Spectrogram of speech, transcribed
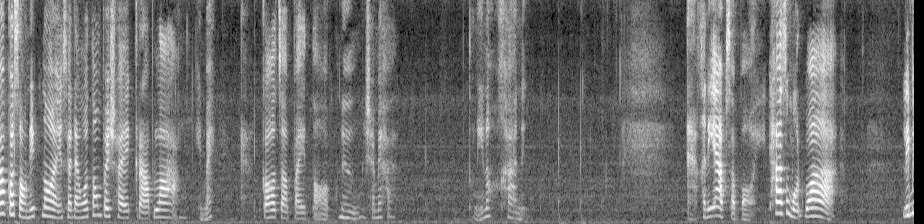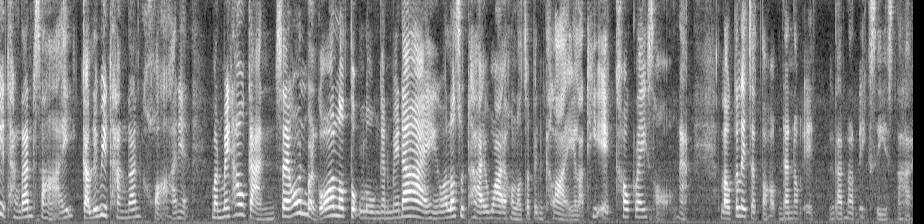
มากกว่า 2 นิดหน่อย แสดงว่าต้องไปใช้กราฟล่างเห็นไหม ก็จะไปตอบ 1 ใช่ไหมคะ ตรงนี้เนาะค่า1อะคันนี้แอบสปอย ถ้าสมมติว่าลิมิตทางด้านซ้ายกับลิมิตทางด้านขวาเนี่ยมันไม่เท่ากัน แสดงว่ามันเหมือนกับว่าเราตกลงกันไม่ได้ ว่าเราสุดท้าย y ของเราจะเป็นใครล่ะที่ x เข้าใกล้2น่ะเราก็เลยจะตอบด้าน not x ด้าน not exist นะคะ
